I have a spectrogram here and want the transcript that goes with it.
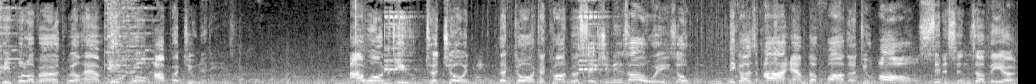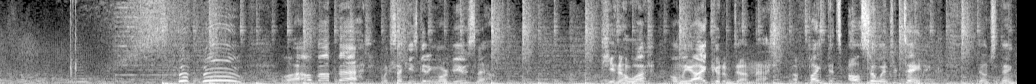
People of Earth will have equal opportunities. I want you to join me. The door to conversation is always open because I am the father to all citizens of the Earth. Woohoo! Well, how about that? Looks like he's getting more views now. You know what? Only I could have done that. A fight that's also entertaining. Don't you think?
